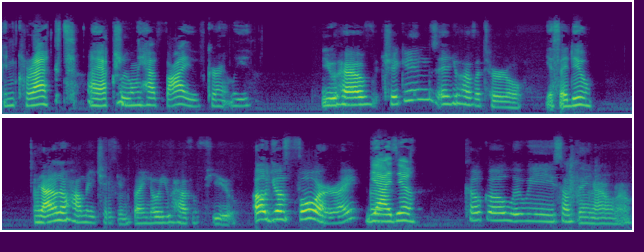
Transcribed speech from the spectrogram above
Incorrect. I actually only have five currently. You have chickens and you have a turtle. Yes, I do. And I don't know how many chickens, but I know you have a few. Oh, you have four, right? Yeah, I do. Coco, Louie, something. I don't know.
